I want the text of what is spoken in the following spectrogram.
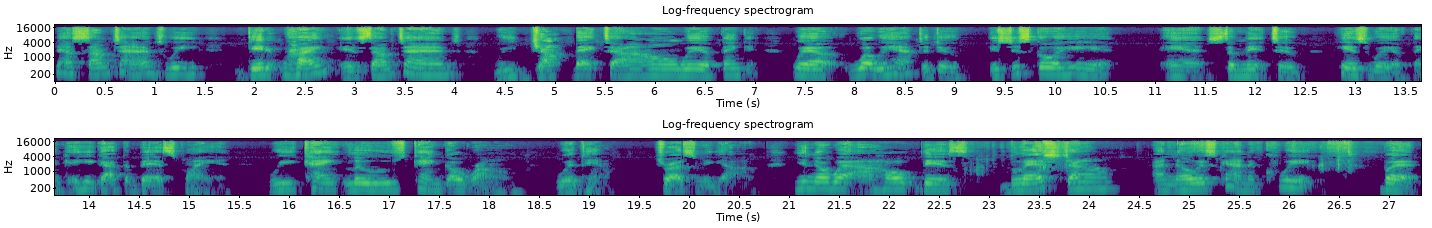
Now, sometimes we get it right, and sometimes we jump back to our own way of thinking. Well, what we have to do is just go ahead and submit to his way of thinking. He got the best plan. We can't lose, can't go wrong with him. Trust me, y'all. You know what? I hope this blessed y'all. I know it's kind of quick, but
